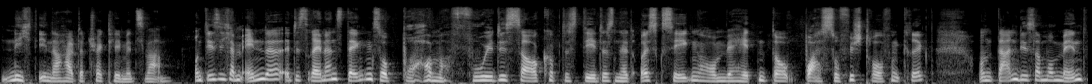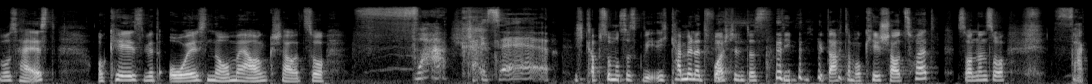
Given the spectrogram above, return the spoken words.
nicht innerhalb der Track Limits war. Und die sich am Ende des Rennens denken so, boah, haben wir voll die Sau gehabt, dass die das nicht alles gesehen haben. Wir hätten da, boah, so viel Strafen gekriegt. Und dann dieser Moment, wo es heißt, okay, es wird alles nochmal angeschaut, so, fuck, scheiße. Ich glaube, so muss das gewesen. Ich kann mir nicht vorstellen, dass die sich gedacht haben, okay, schaut's halt, sondern so, fuck,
